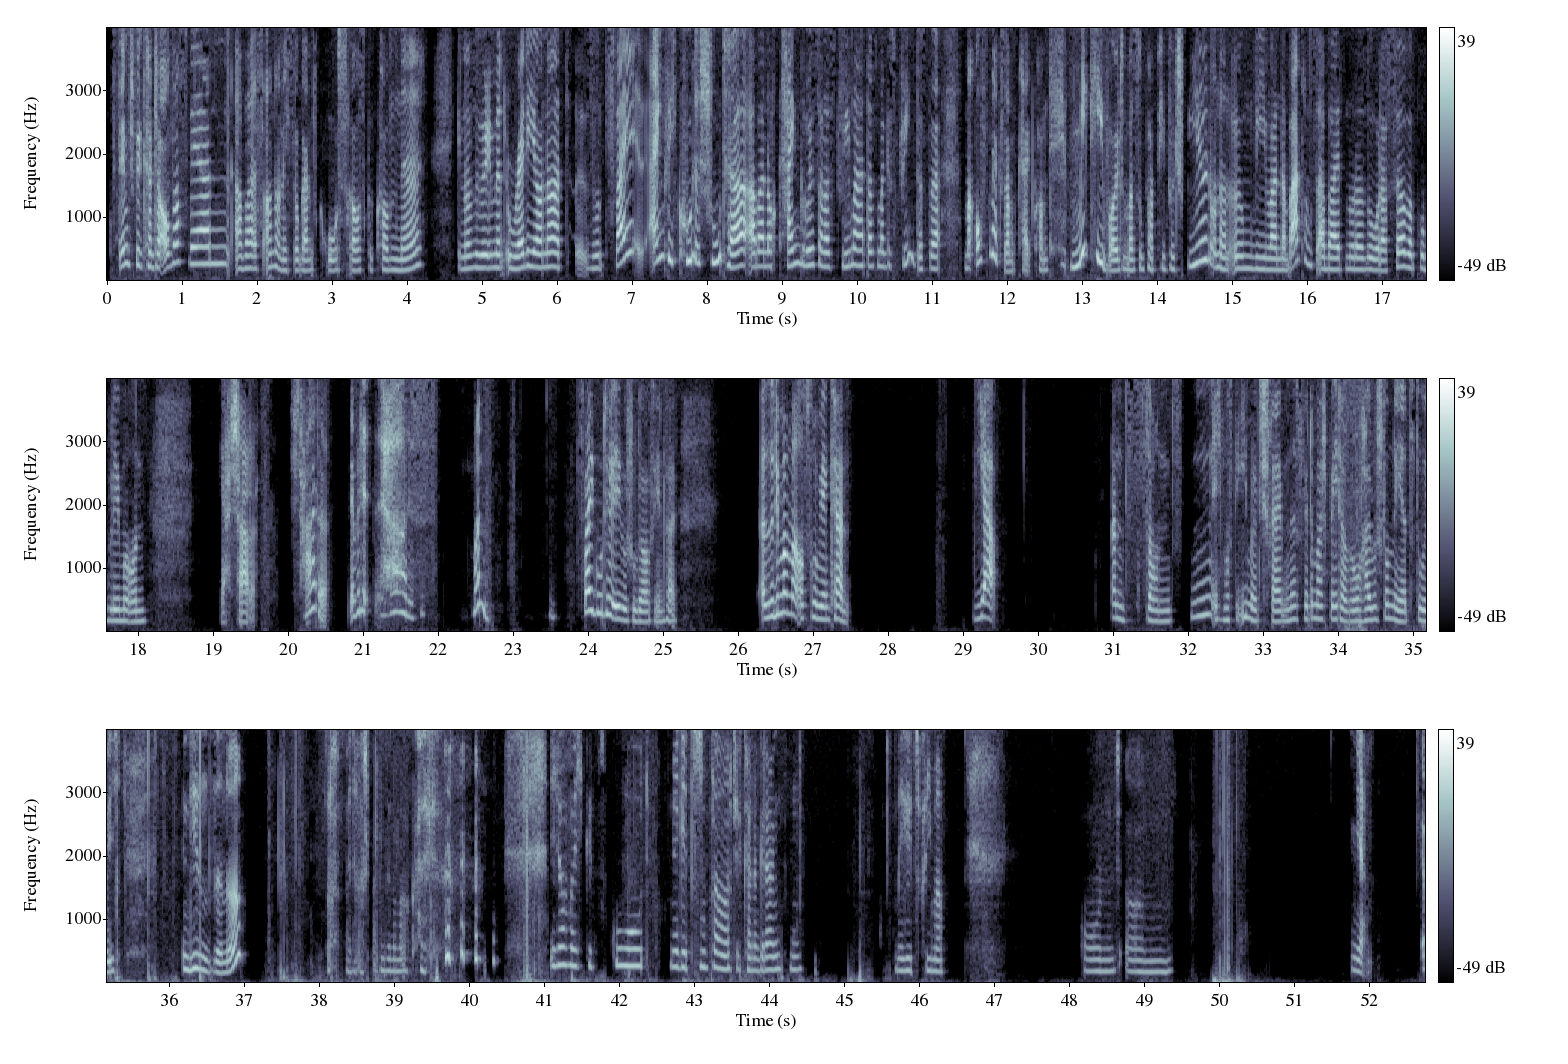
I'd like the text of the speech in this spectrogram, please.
Aus dem Spiel könnte auch was werden, aber ist auch noch nicht so ganz groß rausgekommen, ne? Genauso wie mit Ready or Not. So zwei eigentlich coole Shooter, aber noch kein größerer Streamer hat das mal gestreamt, dass da mal Aufmerksamkeit kommt. Mickey wollte mal Super People spielen und dann irgendwie waren da Wartungsarbeiten oder so oder Serverprobleme und ja, schade. Schade. Ja, das ist, Mann. Zwei gute Ego-Shooter auf jeden Fall. Also, die man mal ausprobieren kann. Ja, Ansonsten, ich muss die E-Mails schreiben, das wird immer später so, halbe Stunde jetzt durch. In diesem Sinne. Ach, meine Arschbacken sind immer noch kalt. ich hoffe, euch geht's gut. Mir geht's super, macht euch keine Gedanken. Mir geht's prima. Und ähm, ja.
